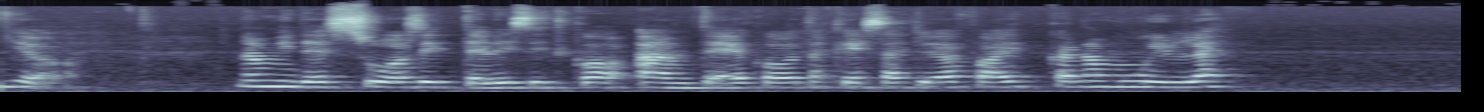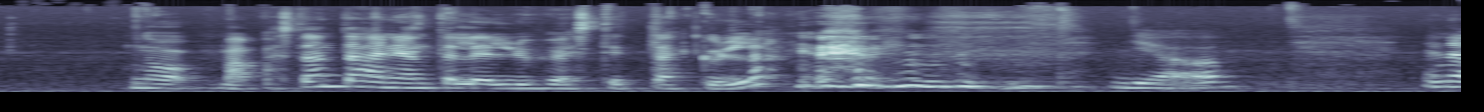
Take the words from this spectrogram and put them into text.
Joo. No miten suosittelisitko MTKta kesätyöpaikkana muille? No mä vastaan tähän ihan lyhyesti, että kyllä. Joo. No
